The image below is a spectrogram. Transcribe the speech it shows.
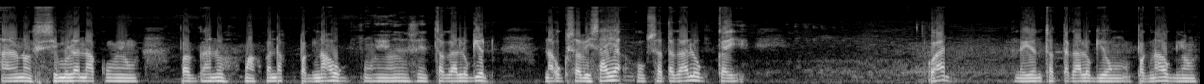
ano nagsisimula na ako yung pag ano mga kapandak pag naog kung yung sa Tagalog yun. Naog sa Bisaya ug sa Tagalog kay kuan ano yun sa Tagalog yung pag naog yung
